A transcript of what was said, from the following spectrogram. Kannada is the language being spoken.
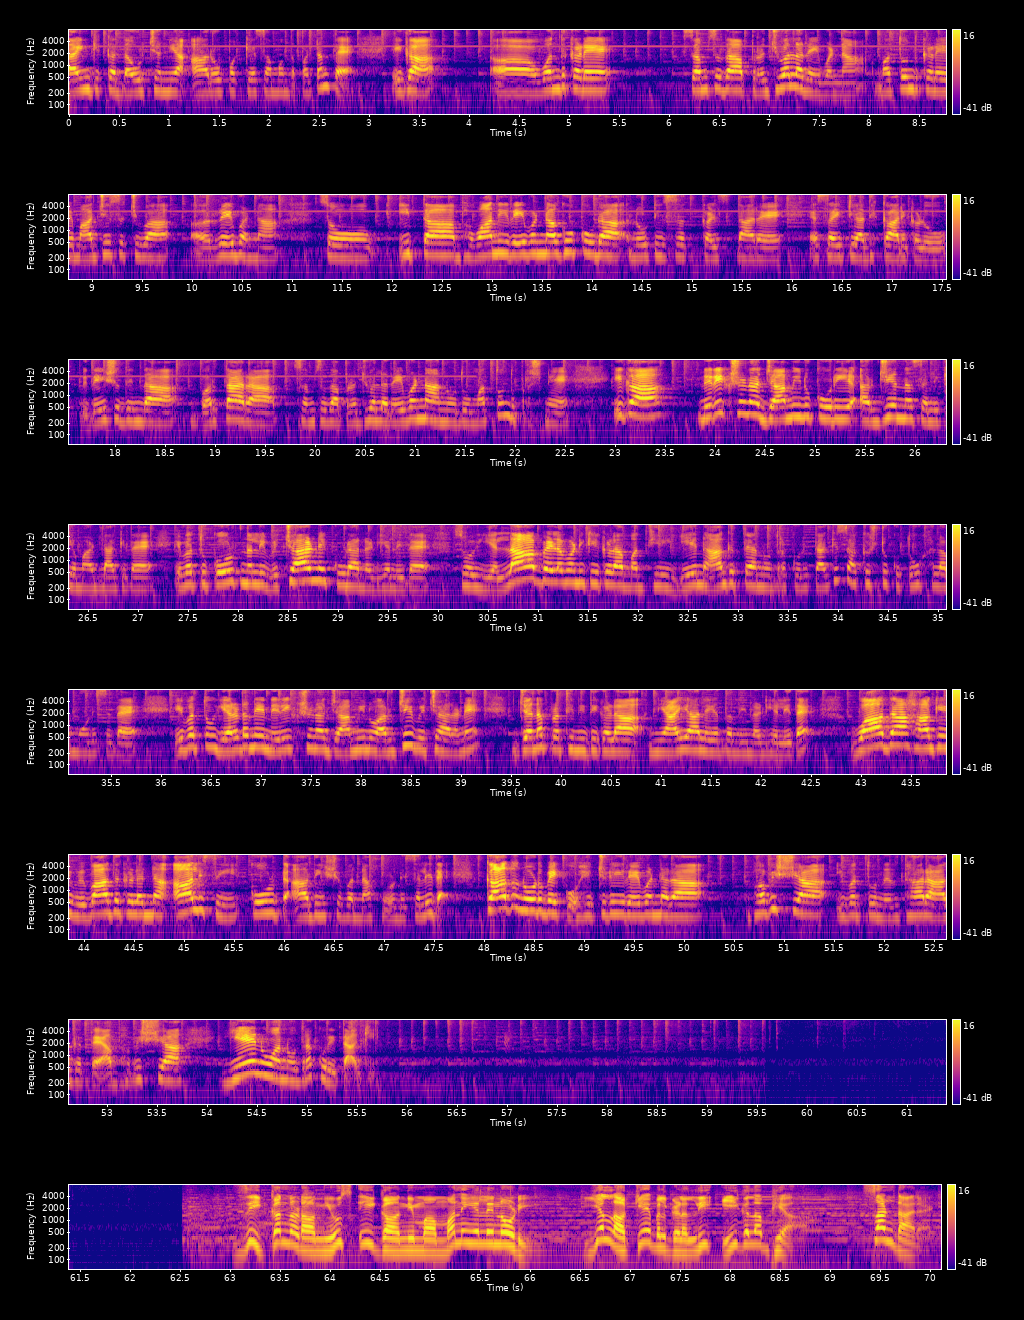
ಲೈಂಗಿಕ ದೌರ್ಜನ್ಯ ಆರೋಪಕ್ಕೆ ಸಂಬಂಧಪಟ್ಟಂತೆ ಈಗ ಒಂದು ಕಡೆ ಸಂಸದ ಪ್ರಜ್ವಲ ರೇವಣ್ಣ, ಮತ್ತೊಂದು ಕಡೆ ಮಾಜಿ ಸಚಿವ ರೇವಣ್ಣ ಸೊ ಈತ ಭವಾನಿ ರೇವಣ್ಣಗೂ ಕೂಡ ನೋಟಿಸ್ ಕಳಿಸ್ತಾರೆ. ಎಸ್ ಐ ಟಿ ಅಧಿಕಾರಿಗಳು ವಿದೇಶದಿಂದ ಬರ್ತಾರಾ? ಸಂಸದ ಪ್ರಜ್ವಲ ರೇವಣ್ಣ ಅನ್ನೋದು ಮತ್ತೊಂದು ಪ್ರಶ್ನೆ. ಈಗ ನಿರೀಕ್ಷಣಾ ಜಾಮೀನು ಕೋರಿ ಅರ್ಜಿಯನ್ನು ಸಲ್ಲಿಕೆ ಮಾಡಲಾಗಿದೆ. ಇವತ್ತು ಕೋರ್ಟ್ನಲ್ಲಿ ವಿಚಾರಣೆ ಕೂಡ ನಡೆಯಲಿದೆ. ಸೊ ಎಲ್ಲ ಬೆಳವಣಿಗೆಗಳ ಮಧ್ಯೆ ಏನಾಗುತ್ತೆ ಅನ್ನೋದರ ಕುರಿತಾಗಿ ಸಾಕಷ್ಟು ಕುತೂಹಲ ಮೂಡಿಸಿದೆ. ಇವತ್ತು ಎರಡನೇ ನಿರೀಕ್ಷಣಾ ಜಾಮೀನು ಅರ್ಜಿ ವಿಚಾರಣೆ. ಜನಪ್ರತಿನಿಧಿಗಳ ನ್ಯಾಯಾಲಯದಲ್ಲಿ ನಡೆಯಲಿದೆ. ವಾದ ಹಾಗೆ ವಿವಾದಗಳನ್ನು ಆಲಿಸಿ ಕೋರ್ಟ್ ಆದೇಶವನ್ನ ಹೊರಡಿಸಲಿದೆ. ಕಾದು ನೋಡಬೇಕು ಎಚ್ ಡಿ ರೇವಣ್ಣರ ಭವಿಷ್ಯ ಇವತ್ತು ನಿರ್ಧಾರ ಆಗುತ್ತೆ, ಆ ಭವಿಷ್ಯ ಏನು ಅನ್ನೋದರ ಕುರಿತಾಗಿ. ಜಿ ಕನ್ನಡ ನ್ಯೂಸ್ ಈಗ ನಿಮ್ಮ ಮನೆಯಲ್ಲೇ ನೋಡಿ. ಎಲ್ಲ ಕೇಬಲ್ಗಳಲ್ಲಿ ಈಗ ಲಭ್ಯ. Sun Direct.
